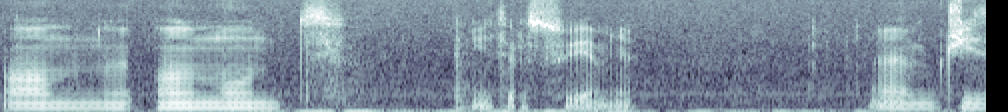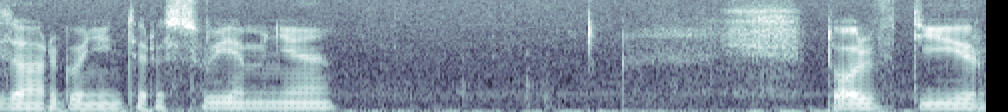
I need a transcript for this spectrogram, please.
On, Onmund nie interesuje mnie. Gizargo nie interesuje mnie. Tolfdir.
